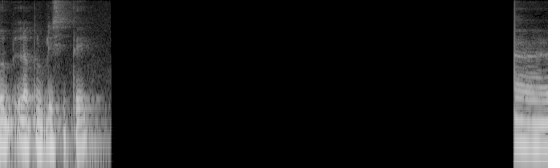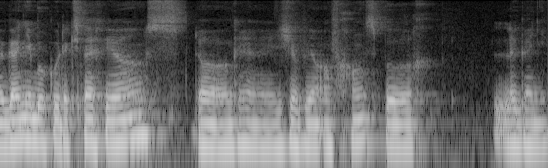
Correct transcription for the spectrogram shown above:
euh, la publicité. Euh, gagner beaucoup d'expérience, donc euh, je viens en France pour le gagner.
